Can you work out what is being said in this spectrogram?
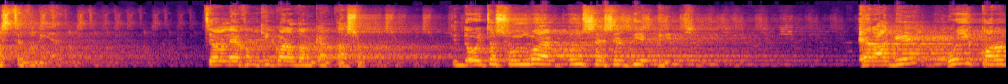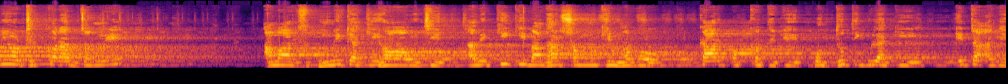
আসছে দুনিয়া চলেন, এখন কি করা দরকার তা সব কিন্তু ওইটা শুনব একদম শেষের মিনিট এর আগে ওই করণীয় ঠিক করার জন্য আমার ভূমিকা কি হওয়া উচিত? আমি কি কি বাধার সম্মুখীন হব? কার পক্ষ থেকে? পদ্ধতিগুলা কি? এটা আগে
